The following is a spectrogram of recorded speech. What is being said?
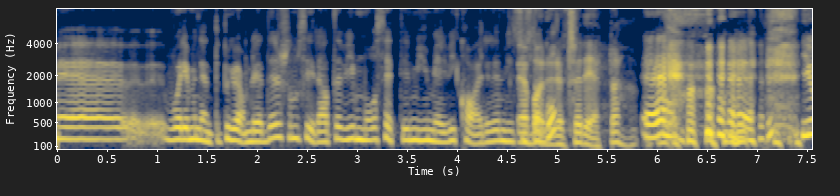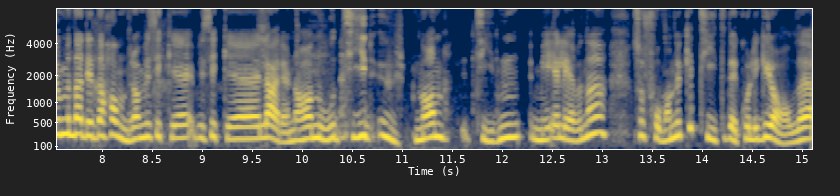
med vår eminente programleder som sier at vi må sette inn mye mer vikarer enn vi Jeg syns er bare godt. refererte. Eh, jo, men det er det det handler om. Hvis ikke, hvis ikke lærerne har noe tid utenom tiden med elevene, så får man jo ikke tid til det kollegiale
